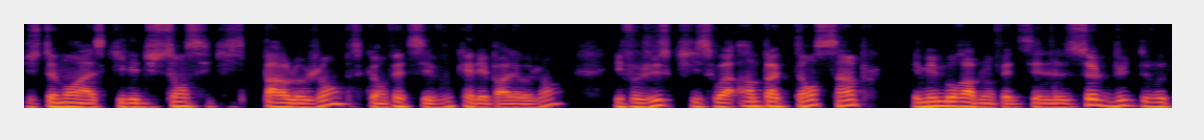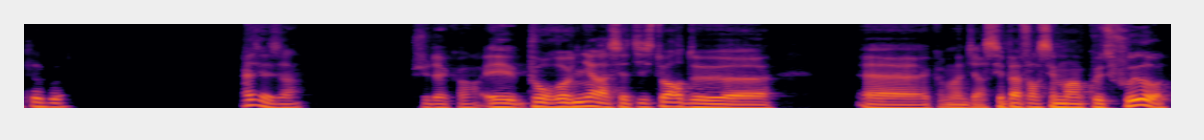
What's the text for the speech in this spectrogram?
justement à ce qu'il ait du sens et qu'il parle aux gens, parce qu'en fait, c'est vous qui allez parler aux gens. Il faut juste qu'il soit impactant, simple et mémorable. En fait, c'est le seul but de votre logo. Ah, c'est ça. Je suis d'accord. Et pour revenir à cette histoire de. Euh, euh, comment dire C'est pas forcément un coup de foudre.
